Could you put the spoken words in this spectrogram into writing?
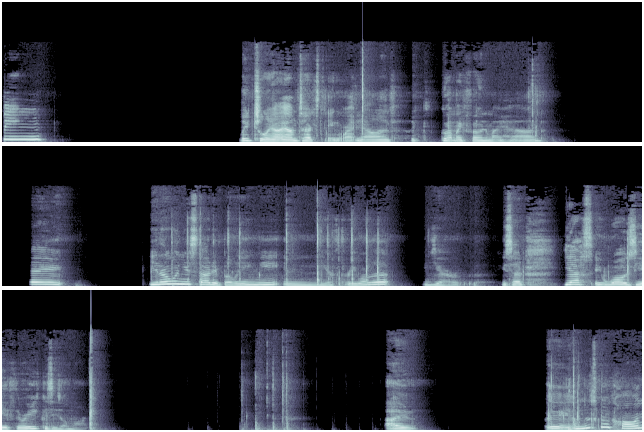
Bing. Literally, I am texting right now. I've like got my phone in my hand. Hey, you know when you started bullying me in year three, was it? Yeah. He said, yes, it was year three because he's online. I. Okay, I'm just gonna call him,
